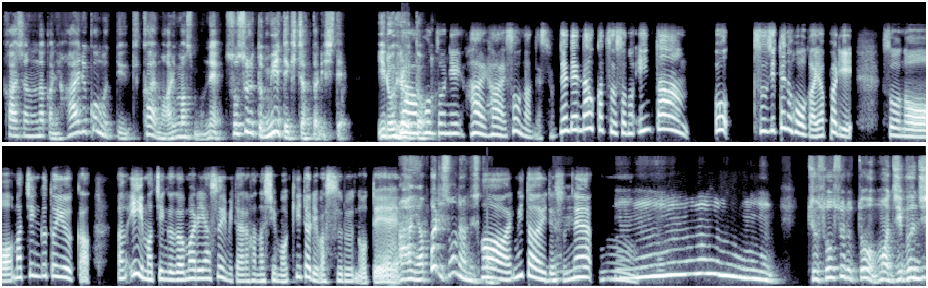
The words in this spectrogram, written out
会社の中に入り込むっていう機会もありますもんね。そうすると見えてきちゃったりして、いろいいやー、ろと。本当に、はいはい、そうなんですよ。で、で、なおかつ、そのインターンを通じての方が、やっぱり、その、マッチングというか、あの、いいマッチングが生まれやすいみたいな話も聞いたりはするので、ああ、やっぱりそうなんですか？はい、みたい。ですね。ううん。ーん。じゃあそうすると、まあ自分自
